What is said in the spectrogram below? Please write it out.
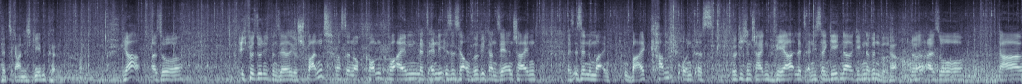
hätte es gar nicht geben können. ja, also ich persönlich bin sehr gespannt, was da noch kommt. Vor allem letztendlich ist es ja auch wirklich dann sehr entscheidend. Es ist ja nun mal ein Wahlkampf und es ist wirklich entscheidend, wer letztendlich sein Gegner, Gegnerin wird. Ja. Ne? Also da,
